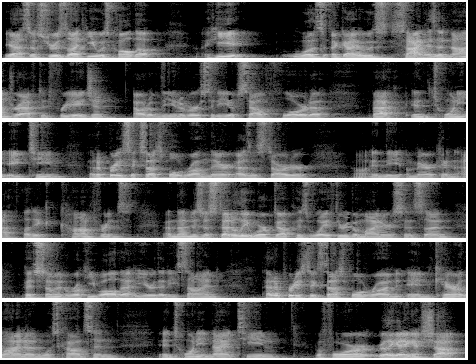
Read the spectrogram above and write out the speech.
Yeah. So Strzelecki was called up. He was a guy who was signed as a non-drafted free agent out of the University of South Florida back in 2018. Had a pretty successful run there as a starter uh, in the American Athletic Conference, and then has just steadily worked up his way through the minors since then. Pitched some in rookie ball that year that he signed. Had a pretty successful run in Carolina and Wisconsin in 2019 before really getting a shot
